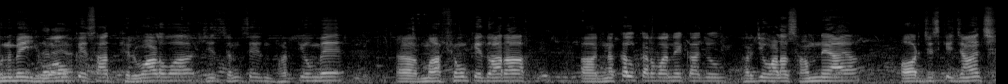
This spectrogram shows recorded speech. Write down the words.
उनमें युवाओं के साथ खिलवाड़ हुआ, जिस ढंग से इन भर्तियों में माफियों के द्वारा नकल करवाने का जो फर्जीवाड़ा सामने आया और जिसकी जाँच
